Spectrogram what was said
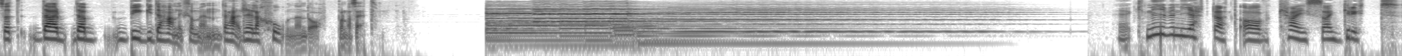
Så att där, där byggde han liksom en, den här relationen då på något sätt. Kniven i hjärtat av Kajsa Grytt.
